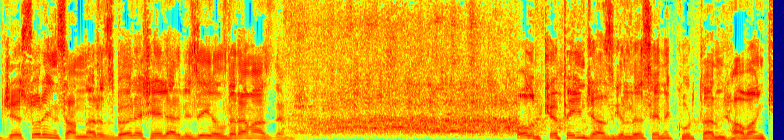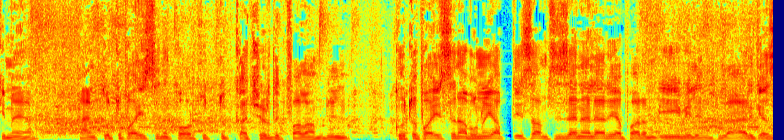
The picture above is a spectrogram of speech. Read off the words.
cesur insanlarız böyle şeyler bizi yıldıramaz demiş. Oğlum köpeğin cazgırlığı seni kurtarmış. Havan kime ya? Yani kutup ayısını korkuttuk kaçırdık falan. Bilin. Kutup ayısına bunu yaptıysam size neler yaparım iyi bilin filan. Herkes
